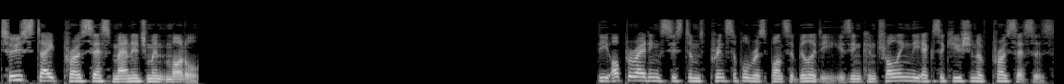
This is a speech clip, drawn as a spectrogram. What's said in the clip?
Two-state process management model. The operating system's principal responsibility is in controlling the execution of processes.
